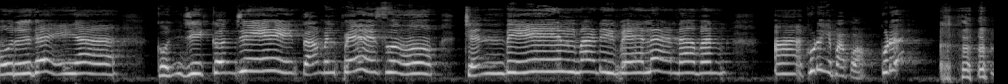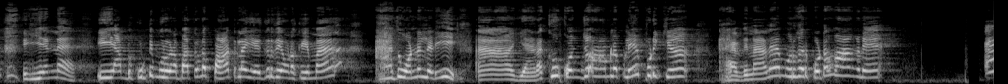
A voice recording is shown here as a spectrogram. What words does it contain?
முருகையா. கொஞ்சி கொஞ்சி. என்ன? அப்படி குட்டி முருகனை பார்த்தோன்னா பாட்டுலாம் எகுறதே உனக்கு ஏம்மா? அது ஒண்ணும் இல்லடி. எனக்கும் கொஞ்சம் ஆம்பளை பிள்ளையே பிடிக்கும். அதனால முருகர் படம் வாங்கினேன். ஆ,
